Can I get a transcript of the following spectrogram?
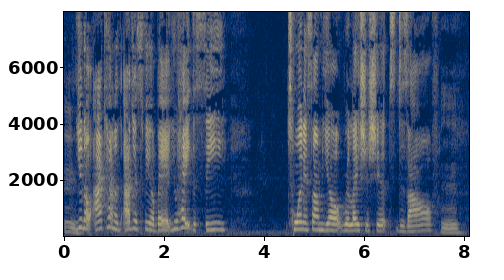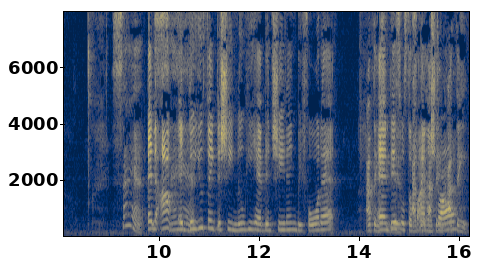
Mm. you know I kind of I just feel bad. You hate to see twenty some year old relationships dissolve. Mm. Sad. And, I, and do you think that she knew he had been cheating before that? I think. and she this did. was the I think- final I think, straw? I think.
